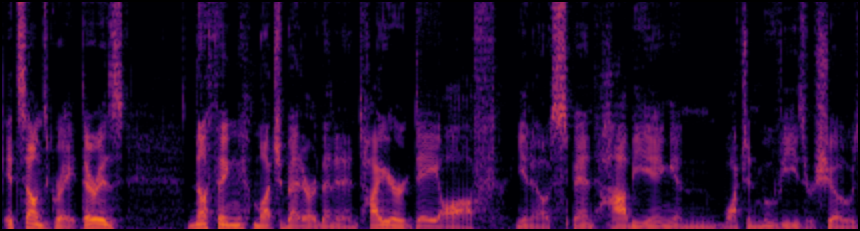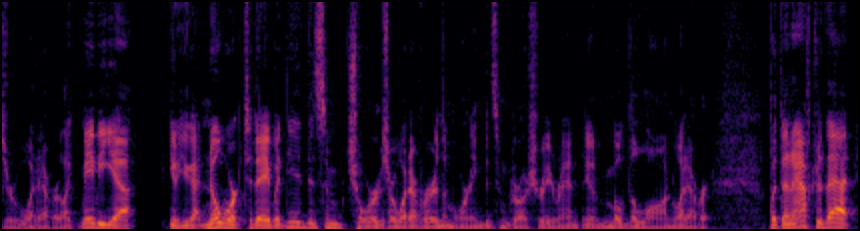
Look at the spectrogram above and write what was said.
It sounds great. There is nothing much better than an entire day off you know, spent hobbying and watching movies or shows or whatever. Like maybe, yeah, you know, you got no work today, but you did some chores or whatever in the morning, did some grocery, ran, you know, mowed the lawn, whatever. But then after that,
